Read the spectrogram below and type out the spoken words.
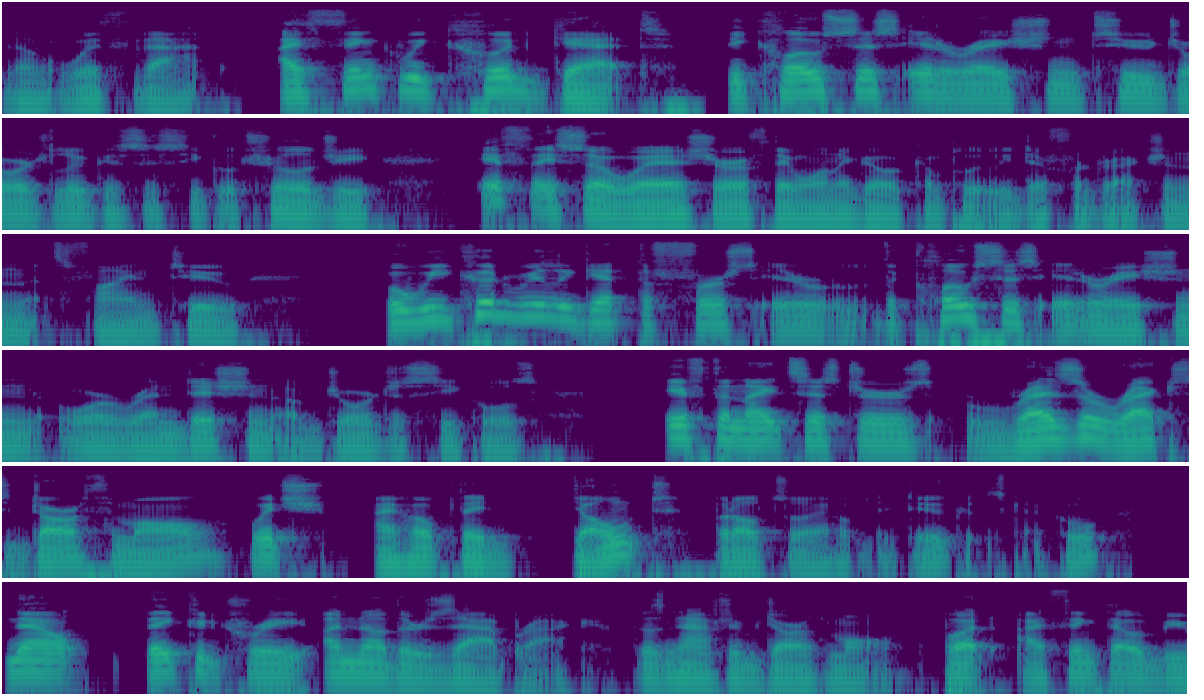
you know, with that, I think we could get the closest iteration to George Lucas's sequel trilogy if they so wish, or if they want to go a completely different direction, that's fine too. But we could really get the first, iter- the closest iteration or rendition of George's sequels if the Night Sisters resurrect Darth Maul, which I hope they don't, but also I hope they do because it's kind of cool. Now, they could create another Zabrak. Doesn't have to be Darth Maul, but I think that would be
